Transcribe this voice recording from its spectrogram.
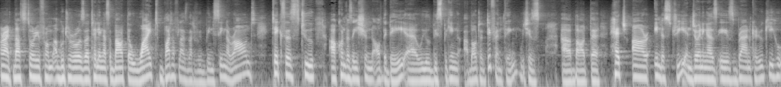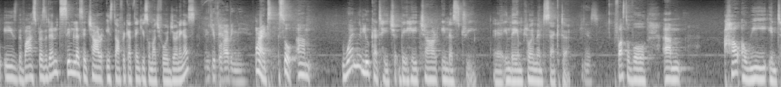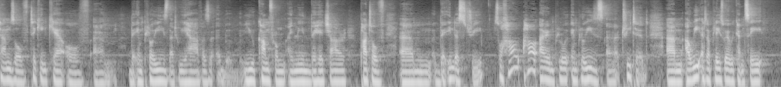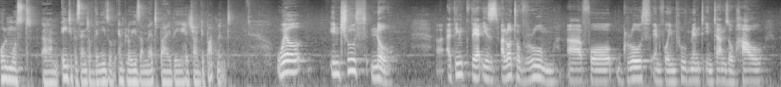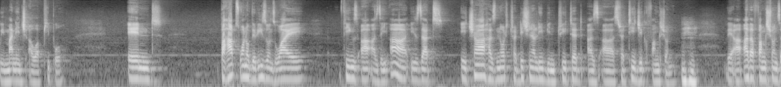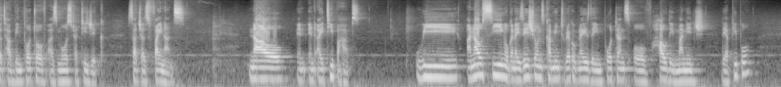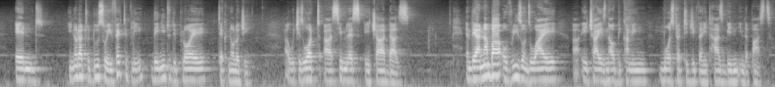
All right, that story from Agutu Rosa telling us about the white butterflies that we've been seeing around takes us to our conversation of the day. Uh, we will be speaking about a different thing, which is about the HR industry. And joining us is Brian Kariuki, who is the Vice President, Seamless HR East Africa. Thank you so much for joining us. Thank you for having me. All right, so um, when we look at H the HR industry uh, in the employment sector, Yes. First of all, um, how are we in terms of taking care of um, the employees that we have? As uh, you come from, I mean, the HR part of um, the industry. So how how are emplo- employees uh, treated? Um, are we at a place where we can say almost um, 80% of the needs of employees are met by the HR department? Well, in truth, no. I think there is a lot of room uh, for growth and for improvement in terms of how we manage our people. And perhaps one of the reasons why things are as they are is that HR has not traditionally been treated as a strategic function. There are other functions that have been thought of as more strategic, such as finance. Now, and, and IT perhaps. We are now seeing organizations coming to recognize the importance of how they manage their people. And in order to do so effectively, they need to deploy technology, uh, which is what uh, Seamless HR does. And there are a number of reasons why uh, HR is now becoming more strategic than it has been in the past.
